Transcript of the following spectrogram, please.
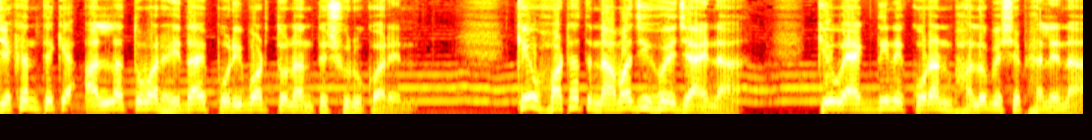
যেখান থেকে আল্লাহ তোমার হৃদয় পরিবর্তন আনতে শুরু করেন। কেউ হঠাৎ নামাজি হয়ে যায় না, কেউ একদিনে কোরআন ভালোবেসে ফেলে না।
